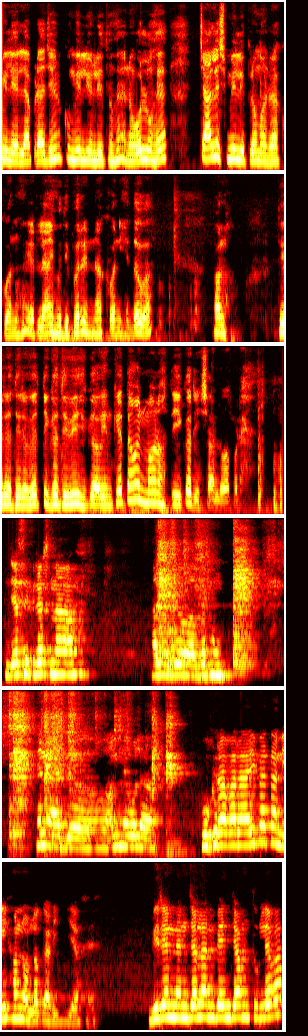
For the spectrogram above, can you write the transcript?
મિલી, એટલે આપણે આ ઝીણકું મિલિયું લીધું છે અને ઓલું છે ચાલીસ મિલી પ્રમાણ રાખવાનું છે એટલે અહીં સુધી ભરીને નાખવાની છે દવા. હાલો, ધીરે ધીરે વેતી ગધી વીહ ગાવ એમ કહેતા હોય ને માણસ એ કરી ચાલો આપણે. જય શ્રી કૃષ્ણ. હાલો, જો બધું હે આજ અમને ઓલા ઘૂઘરા વાળા આવ્યા હતા ને હનો લગાડી ગયા છે વિરેન ને જલાન બેન જાઉં તું લેવા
